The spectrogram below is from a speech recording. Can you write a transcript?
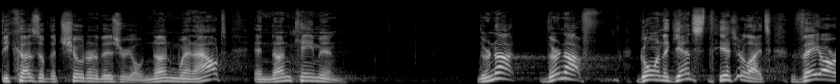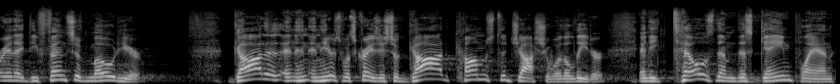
because of the children of Israel. None went out and none came in. They're not they're not going against the Israelites. They are in a defensive mode here. God is, and, and here's what's crazy. So God comes to Joshua, the leader, and he tells them this game plan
